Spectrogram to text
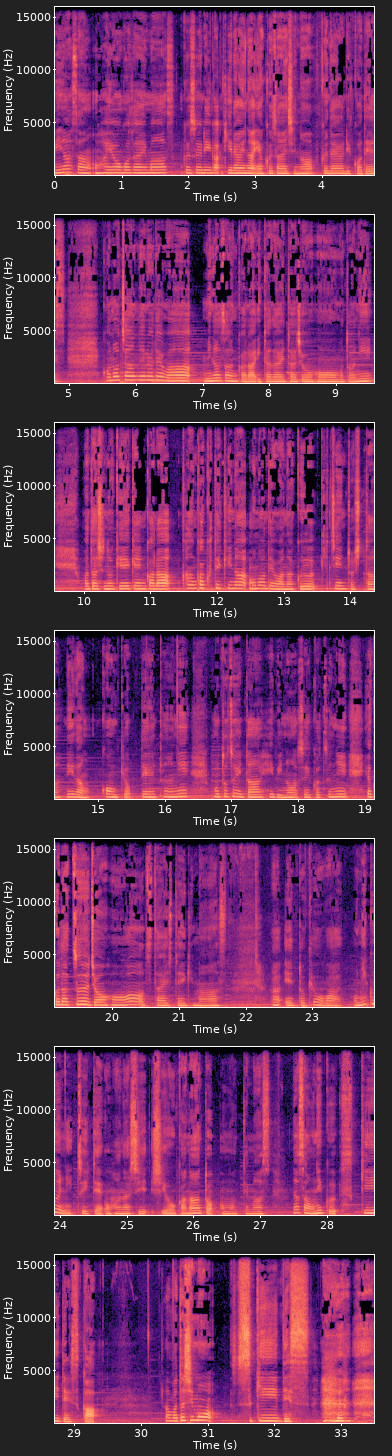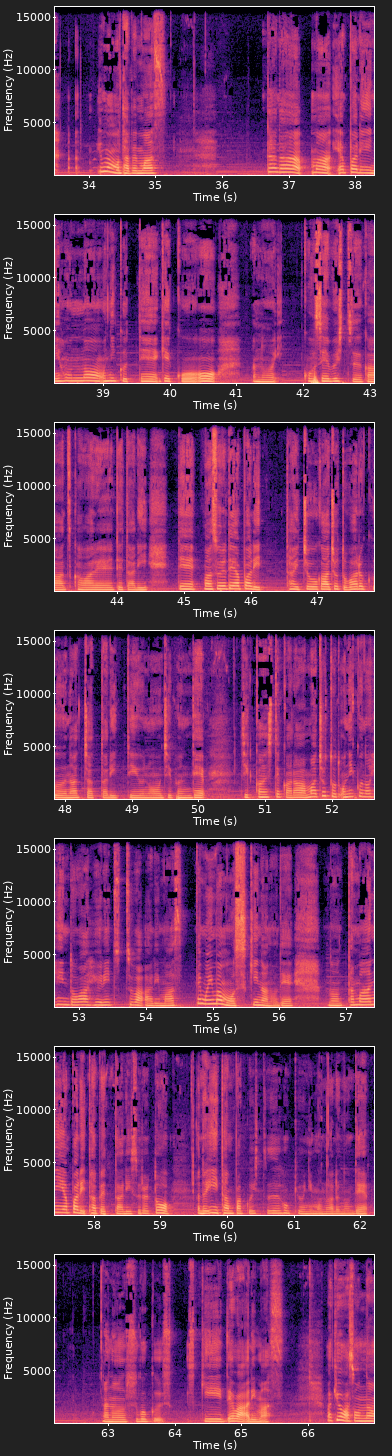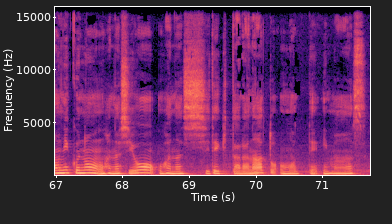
皆さんおはようございます。薬が嫌いな薬剤師の福田由里子です。このチャンネルでは皆さんからいただいた情報をもとに私の経験から感覚的なものではなくきちんとした理論根拠データに基づいた日々の生活に役立つ情報をお伝えしていきます。あえっ、と今日はお肉についてお話ししようかなと思ってます。皆さんお肉好きですか？あ私も好きです。今も食べます。ただまあやっぱり日本のお肉って結構あの抗生物質が使われてたりで、まあ、それでやっぱり体調がちょっと悪くなっちゃったりっていうのを自分で実感してから、まあ、ちょっとお肉の頻度は減りつつはあります。でも今も好きなのであのたまにやっぱり食べたりするとあのいいタンパク質補給にもなるのであのすごく好きではあります。まあ、今日はそんなお肉のお話をお話しできたらなと思っています。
